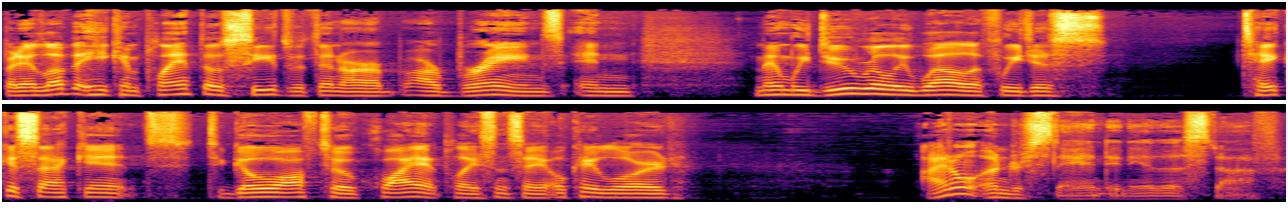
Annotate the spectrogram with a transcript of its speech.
But I love that he can plant those seeds within our, our brains. And man, we do really well if we just take a second to go off to a quiet place and say, okay, Lord, I don't understand any of this stuff.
